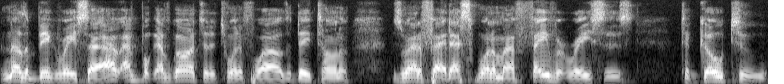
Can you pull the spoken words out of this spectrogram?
another big race. I, I've I've gone to the 24 hours of Daytona. As a matter of fact, that's one of my favorite races to go to.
